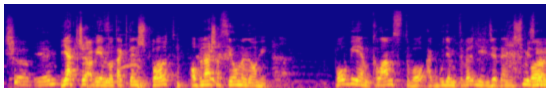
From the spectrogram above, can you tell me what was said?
Čo ja viem. Jak čo ja viem, no tak ten šport obnáša silné nohy. Poviem klamstvo, ak budem tvrdiť, že ten My sme šport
